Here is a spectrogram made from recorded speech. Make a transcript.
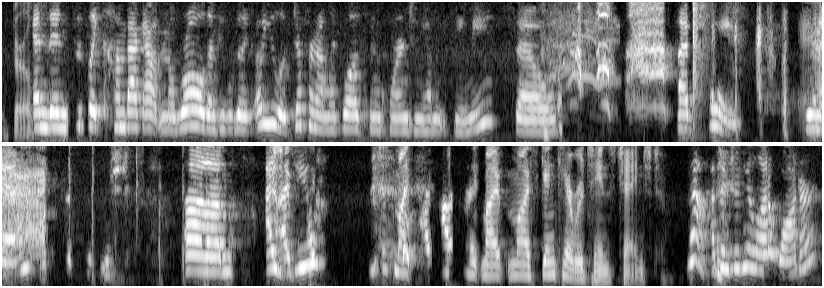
those girls. and then just like come back out in the world and people be like oh you look different. I'm like well it's been quarantine you haven't seen me. So i've changed you know? Um i I've- do just my my my, my skincare routine's changed. yeah i've been drinking a lot of water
